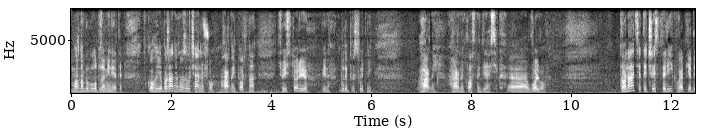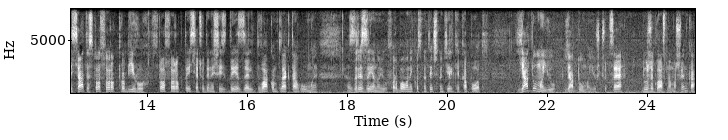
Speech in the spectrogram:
можна би було б замінити. В кого є бажання, ну звичайно, що гарний торт на цю історію він буде присутній. Гарний, гарний, класний діасік. Е, Volvo. 12 чистий рік, В50, 140 пробігу, 140 тисяч, 1,6 дизель, два комплекта гуми з резиною, фарбований косметично тільки капот. Я думаю, я думаю, що це Дуже класна машинка.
